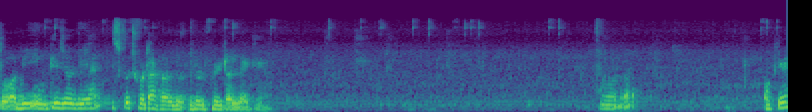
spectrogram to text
तो अभी इंक्रीज हो गया है, इसको छोटा कर दो फ़िल्टर लेके थोड़ा ओके।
